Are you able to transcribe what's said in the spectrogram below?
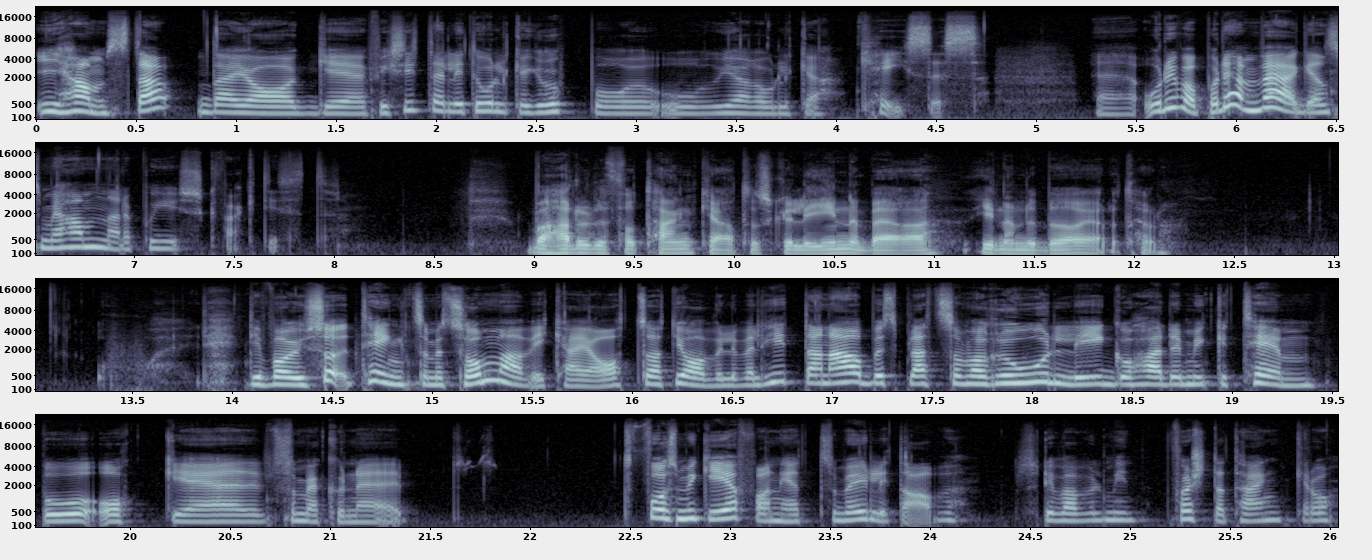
i Halmstad där jag eh, fick sitta i lite olika grupper och, och göra olika cases. Eh, och det var på den vägen som jag hamnade på Jysk faktiskt. Vad hade du för tankar att det skulle innebära innan du började tror du? det var ju så, tänkt som ett sommarvikariat så att jag ville väl hitta en arbetsplats som var rolig och hade mycket tempo och eh, som jag kunde få så mycket erfarenhet som möjligt av. Så det var väl min första tanke då.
